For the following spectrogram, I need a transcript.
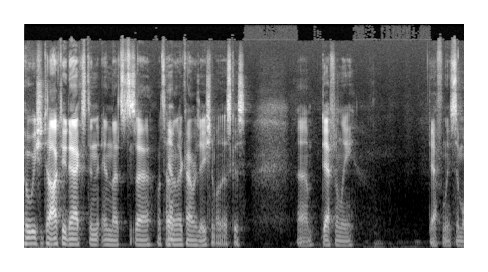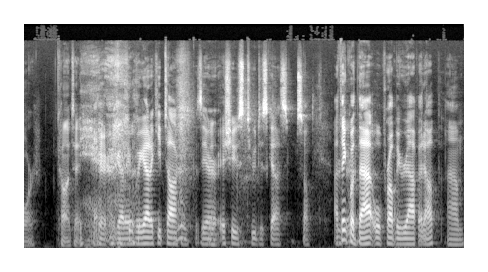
who we should talk to next, and, and let's uh, let's have Yeah. another conversation about this because um, definitely, definitely some more content here. we gotta we gotta keep talking because there are issues to discuss. So I think with that we'll probably wrap it up. Um,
